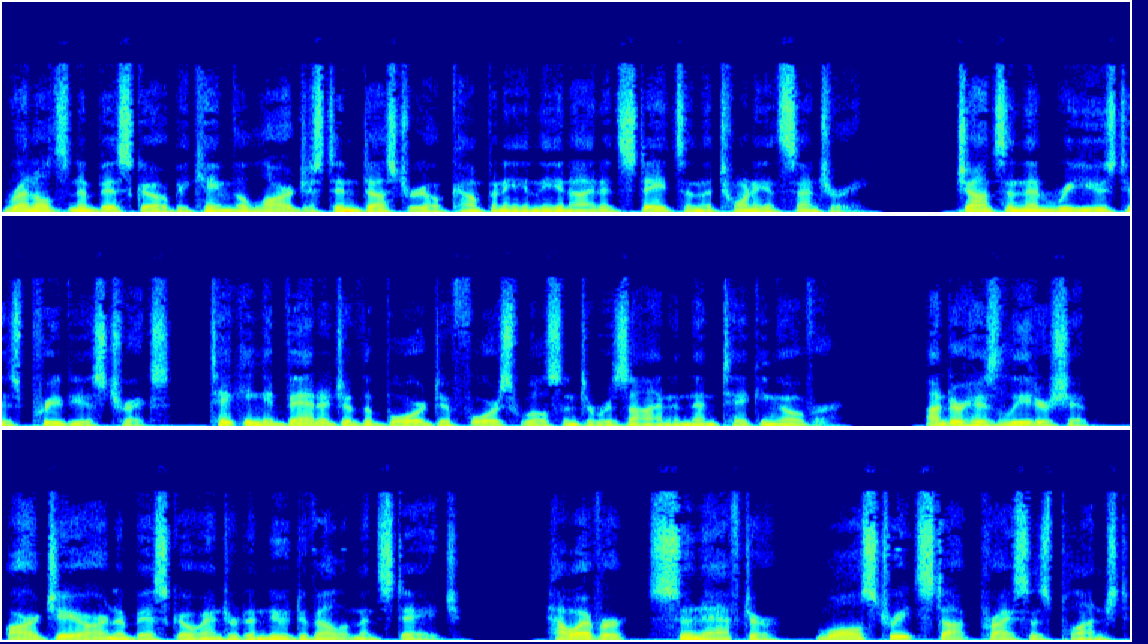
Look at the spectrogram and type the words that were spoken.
Reynolds Nabisco became the largest industrial company in the United States in the 20th century. Johnson then reused his previous tricks, taking advantage of the board to force Wilson to resign and then taking over. Under his leadership, RJR Nabisco entered a new development stage. However, soon after, Wall Street stock prices plunged,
